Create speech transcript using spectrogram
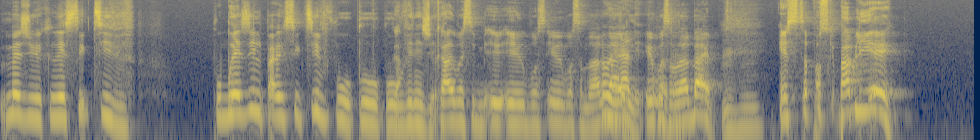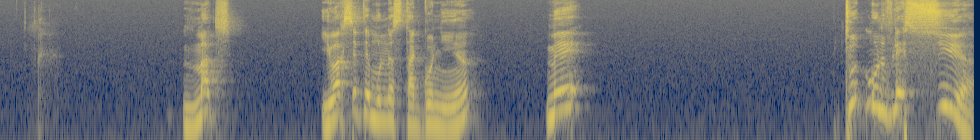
mesure restrictive pour Brésil, pas restrictive pour pour pour Venezuela. Carrément, c'est et- et réponse et réponse dans le Oui, allez, Et le bail. Et c'est parce que, pas oublier, match, ils ont accepté mon stade hein, mais tout le monde voulait sûr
